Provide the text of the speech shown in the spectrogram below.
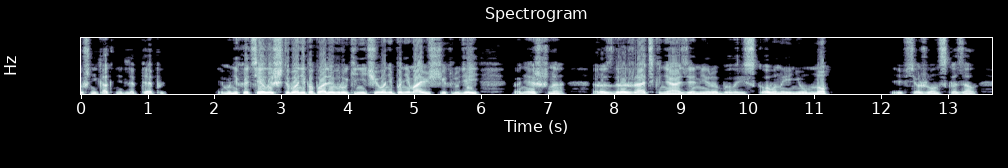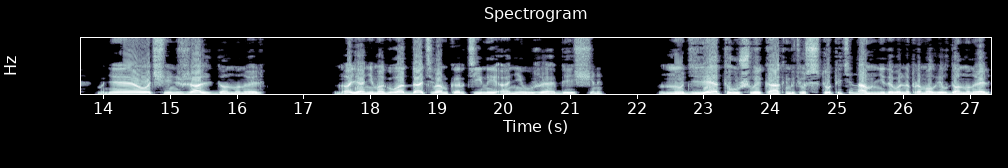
уж никак не для Пепы. Ему не хотелось, чтобы они попали в руки ничего не понимающих людей. Конечно, раздражать князя мира было рискованно и неумно. И все же он сказал — мне очень жаль, Дон Мануэль, но я не могу отдать вам картины, они уже обещаны. — Ну, две-то уж вы как-нибудь уступите нам, — недовольно промолвил Дон Мануэль.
